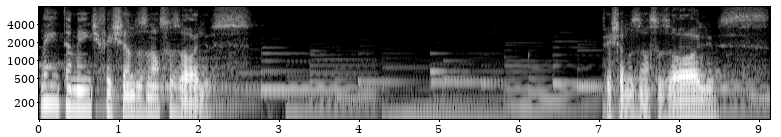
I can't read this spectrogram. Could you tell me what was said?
lentamente fechando os nossos olhos. Fechamos nossos olhos.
